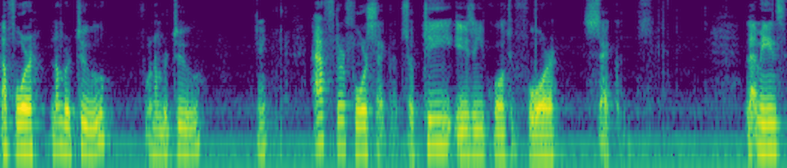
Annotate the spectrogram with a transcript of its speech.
Now for number 2 for number 2 okay? After 4 seconds. So t is equal to 4 seconds that means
